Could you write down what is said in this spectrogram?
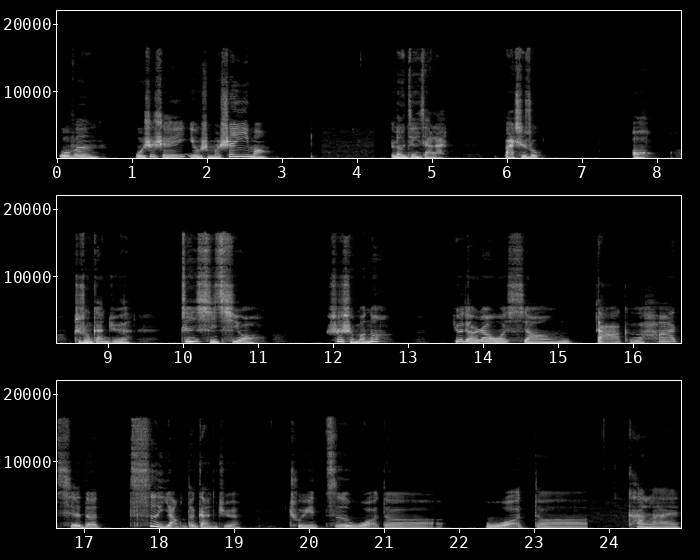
我问，我是谁？有什么深意吗？冷静下来，把持住。哦，这种感觉真稀奇哦。是什么呢？有点让我想打个哈欠的刺痒的感觉。出于自我的，我的，看来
